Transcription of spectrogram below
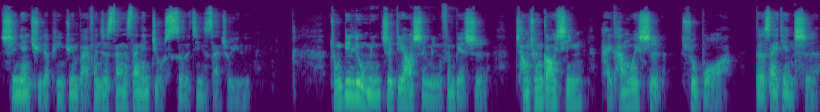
十年取得平均百分之三十三点九四的净资产收益率。从第六名至第二十名分别是长春高新、海康威视、苏泊尔、德赛电池、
